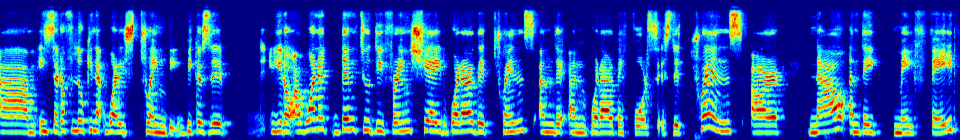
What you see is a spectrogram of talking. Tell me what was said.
um, instead of looking at what is trending because the you know i wanted them to differentiate what are the trends and the and what are the forces. The trends are now and they may fade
